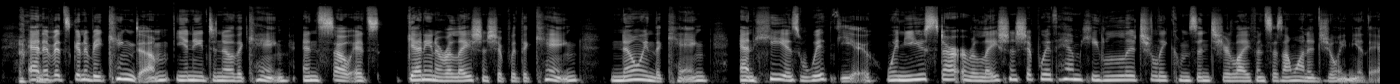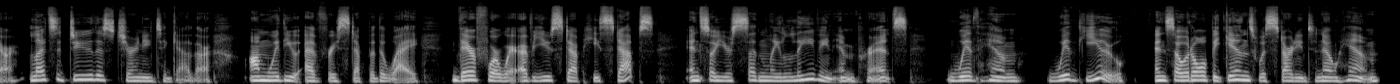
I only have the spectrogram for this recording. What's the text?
and if it's going to be kingdom, you need to know the king. And so it's getting a relationship with the king, knowing the king, and he is with you. When you start a relationship with him, he literally comes into your life and says, I want to join you there. Let's do this journey together. I'm with you every step of the way. Therefore, wherever you step, he steps. And so you're suddenly leaving imprints with him, with you. And so it all begins with starting to know him,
